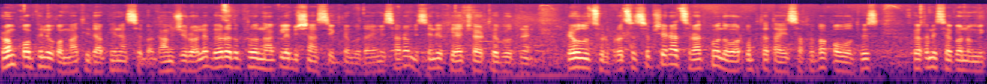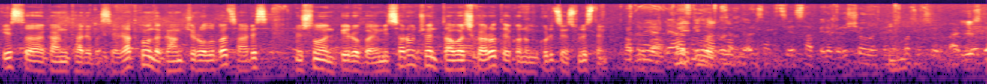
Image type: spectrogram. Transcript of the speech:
რომ ყოფილიყო მათი დაფინანსება გამჭირვალე, ბევრად უფრო ნაკლები შანსი იქნებოდა იმისა, რომ ისინი ღიად ჩაერთვებოდნენ რევოლუციურ პროცესებში, რაც რა თქმა უნდა უარყოფითად აისახება ყოველთვის ქვეყნის ეკონომიკის ა, განვითარებაზე. რა თქმა უნდა, გამჭირვალობაც არის მნიშვნელოვანი პირობა იმისა, რომ ჩვენ დავაჩქაროთ ეკონომიკური წინსვლის ტემპი. დიდი მადლობა ეს აქციას საპირებრო შეუერთდა ოპოზიციური პარტიები,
